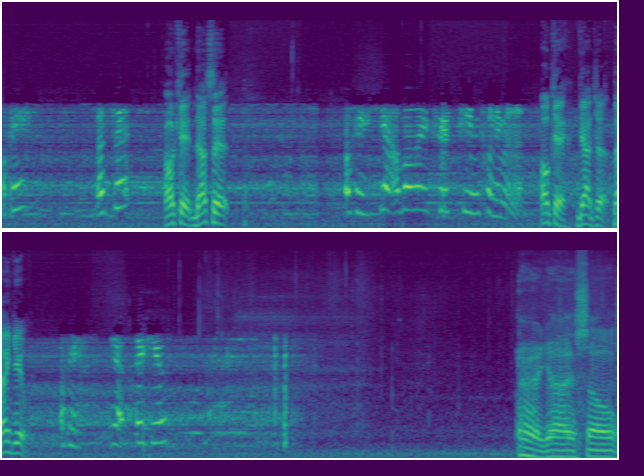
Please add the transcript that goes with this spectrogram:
Okay. That's it? Okay, that's it. Okay. Yeah, about like 15, 20 minutes. Okay, gotcha. Thank you. Okay. Yeah, thank you. All right, guys. So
